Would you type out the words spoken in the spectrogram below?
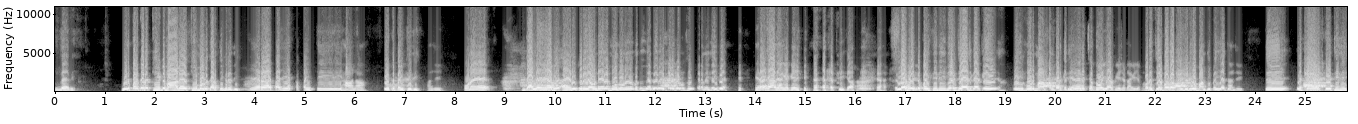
ਲੈ ਵੀ। ਵੀਰ ਪ੍ਰਗਟ ਕੀ ਡਿਮਾਂਡ ਕੀ ਮੁੱਲ ਕਰਤੀ ਫਿਰ ਇਹਦੀ? ਇਹ ਰਾਜ ਭਾਜੀ 135 ਦੀ ਹਾਂ ਨਾ 1.35 ਦੀ। ਹਾਂਜੀ। ਹੁਣ ਇਹ ਗੱਲ ਐ ਆ ਵੀ ਐ ਨੂੰ ਤੁਰੇ ਆਉਂਦੇ ਆ ਤੇ ਮੁੱਲ ਹੋਵੇ ਵਧੀ ਜਾਂਦੇ ਨੇ ਇੱਧਰ ਇੱਧਰ ਨੂੰ ਕਰਨੇ ਚਾਹੀਦੇ ਆ। ਫਿਰ ਦਿਖਾ ਦਿਆਂਗੇ ਅੱਗੇ ਜੀ। ਠੀਕ ਆ। ਲਓ ਵੀ 1.35 ਦੀ ਵੀਰ ਜਾਇਜ਼ ਕਰਕੇ ਕੋਈ ਹੋਰ ਮਾਨਤਨ ਕਰਕੇ ਦੇ ਇਹਦੇ। ਵਿੱਚੋਂ 2000 ਰੁਪਏ ਛੱਡਾਂਗੇ ਜੀ ਆਪਾਂ। ਬੜੇ ਚਿਰ ਬਾਅਦ ਆਪਣੀ ਵੀਡੀਓ ਬੰਦੀ ਪਈ ਅੱਜ। ਹਾਂਜੀ। ਤੇ ਇੱਕ 33 ਦੀ।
